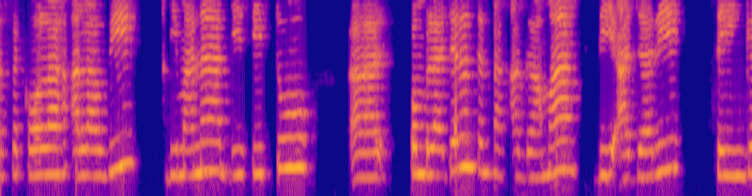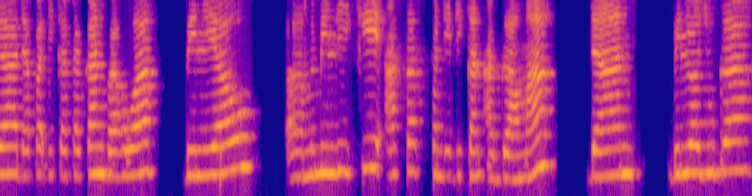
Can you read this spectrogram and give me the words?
sekolah Alawi di mana di situ uh, pembelajaran tentang agama diajari sehingga dapat dikatakan bahwa beliau uh, memiliki asas pendidikan agama dan beliau juga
